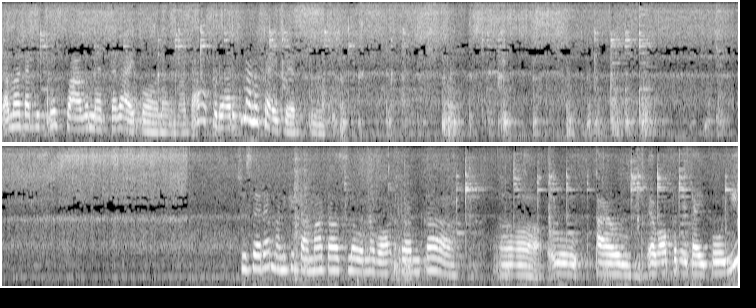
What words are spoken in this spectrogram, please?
టమాటా పీసెస్ బాగా మెత్తగా అయిపోవాలన్నమాట. అప్పటి వరకు మనం ఫ్రై చేసుకుందాం. చూసారా? మనకి టమాటాస్లో ఉన్న వాటర్ అంతా ఎవాపరేట్ అయిపోయి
